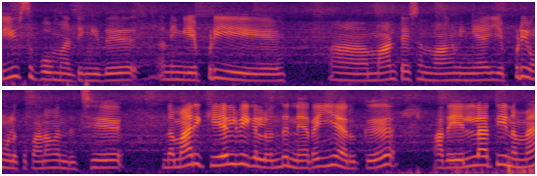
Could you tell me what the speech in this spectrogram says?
வியூஸ் போக மாட்டேங்குது. நீங்கள் எப்படி மானிட்டேஷன் வாங்கினீங்க? எப்படி உங்களுக்கு பணம் வந்துச்சு? இந்த மாதிரி கேள்விகள் வந்து நிறைய இருக்குது அதை எல்லாத்தையும் நம்ம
